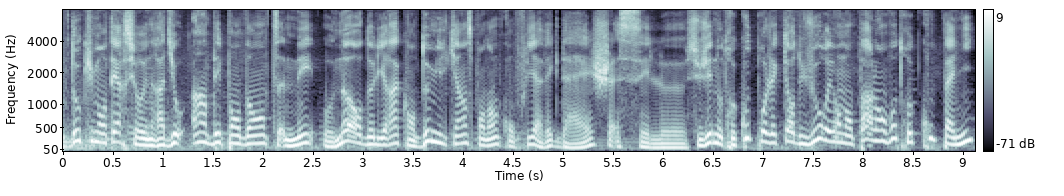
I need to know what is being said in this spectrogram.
documentaire sur une radio indépendante née au nord de l'Irak en 2015 pendant le conflit avec Daesh. C'est le sujet de notre coup de projecteur du jour et on en parle en votre compagnie.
